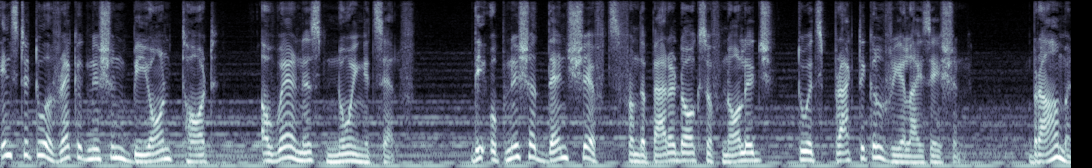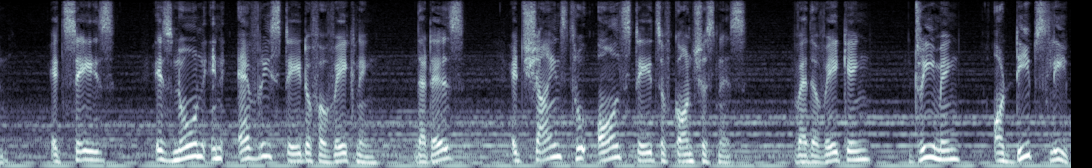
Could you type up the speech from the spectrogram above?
instead to a recognition beyond thought, awareness knowing itself. The Upanishad then shifts from the paradox of knowledge to its practical realization. Brahman, it says, is known in every state of awakening, that is, it shines through all states of consciousness, whether waking, dreaming, or deep sleep,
